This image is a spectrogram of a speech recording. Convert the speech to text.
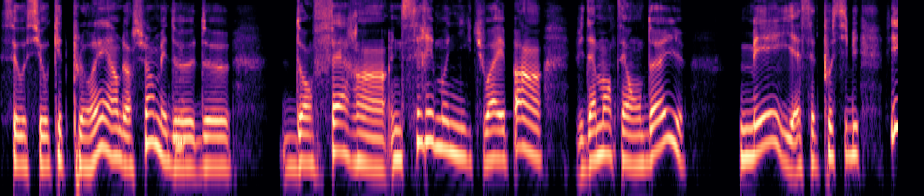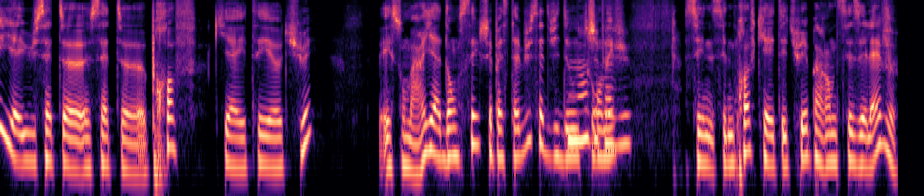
c'est aussi ok de pleurer, hein, bien sûr, mais de de- d'en faire un- une cérémonie, tu vois, et pas un- évidemment t'es en deuil, mais il y a cette possibilité. Il y a eu cette euh, cette euh, prof qui a été tuée et son mari a dansé. Je sais pas si t'as vu cette vidéo non, j'ai tournée. pas vu. C'est une, c'est une prof qui a été tuée par un de ses élèves.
